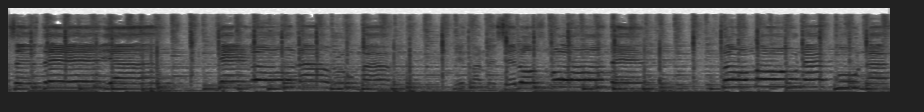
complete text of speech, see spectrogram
las estrellas, llegó la bruma, desvanece los montes como una cuna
